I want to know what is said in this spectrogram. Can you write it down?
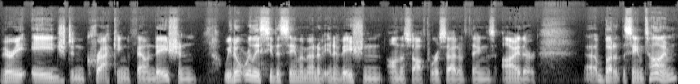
very aged and cracking foundation we don't really see the same amount of innovation on the software side of things either. Uh, but at the same time,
